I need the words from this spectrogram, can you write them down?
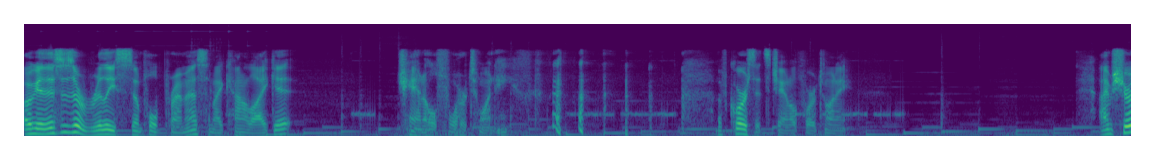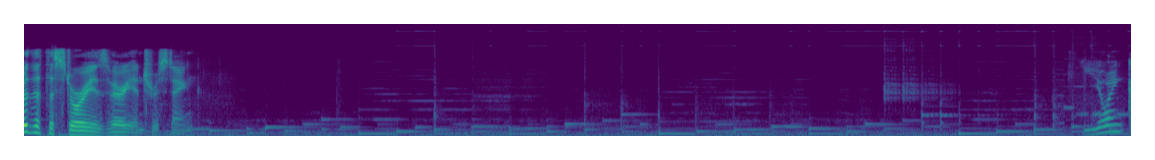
Okay, this is a really simple premise and I kind of like it. Channel 420. of course it's Channel 420. I'm sure that the story is very interesting. Yoink.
